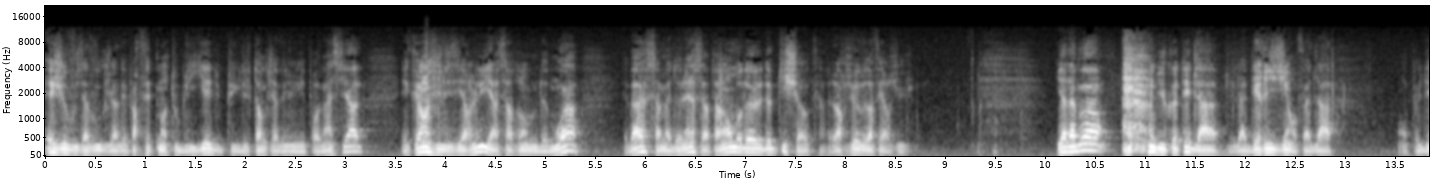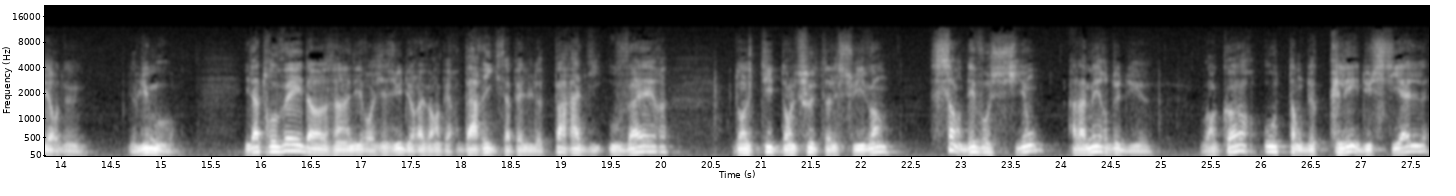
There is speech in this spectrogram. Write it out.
et je vous avoue que je l'avais parfaitement oublié depuis le temps que j'avais lu les provinciales, et quand je les ai relus il y a un certain nombre de mois, eh ben, ça m'a donné un certain nombre de, petits chocs. Alors je vais vous en faire juge. Il y a d'abord, du côté de la, dérision, enfin de la, on peut dire de, l'humour. Il a trouvé dans un livre Jésus du révérend Père Barry qui s'appelle Le paradis ouvert, dont le titre, dans le sous-titre suivant, Sans dévotion à la mère de Dieu ou encore autant de clés du ciel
